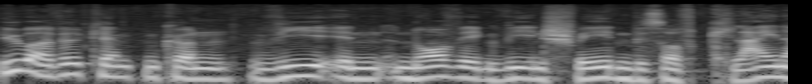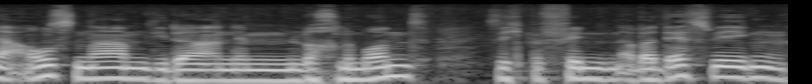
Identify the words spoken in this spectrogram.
überall wild campen können, wie in Norwegen, wie in Schweden, bis auf kleine Ausnahmen, die da an dem Loch Lomond sich befinden. Aber deswegen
